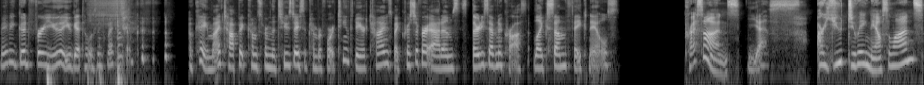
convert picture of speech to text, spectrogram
maybe good for you that you get to listen to my topic. okay, my topic comes from the Tuesday, September 14th New York Times by Christopher Adams, 37 across, like some fake nails. press ons. Yes. Are you doing nail salons?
